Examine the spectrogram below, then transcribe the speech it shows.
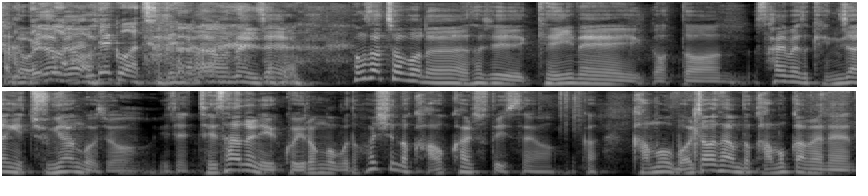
근데 왜냐면 안 될 것 같은데. 근데 이제 형사처벌은 사실 개인의 어떤 삶에서 굉장히 중요한 거죠. 이제 재산을 잃고 이런 것보다 훨씬 더 가혹할 수도 있어요. 그러니까 감옥 멀쩡한 사람도 감옥 가면은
